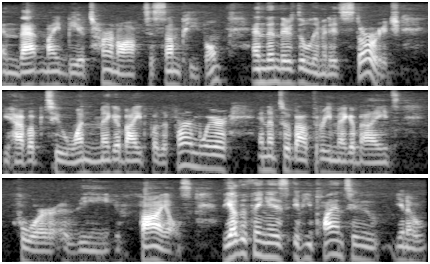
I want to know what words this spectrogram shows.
and that might be a turnoff to some people. And then there's the limited storage. You have up to one megabyte for the firmware and up to about three megabytes for the files. The other thing is if you plan to, you know,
